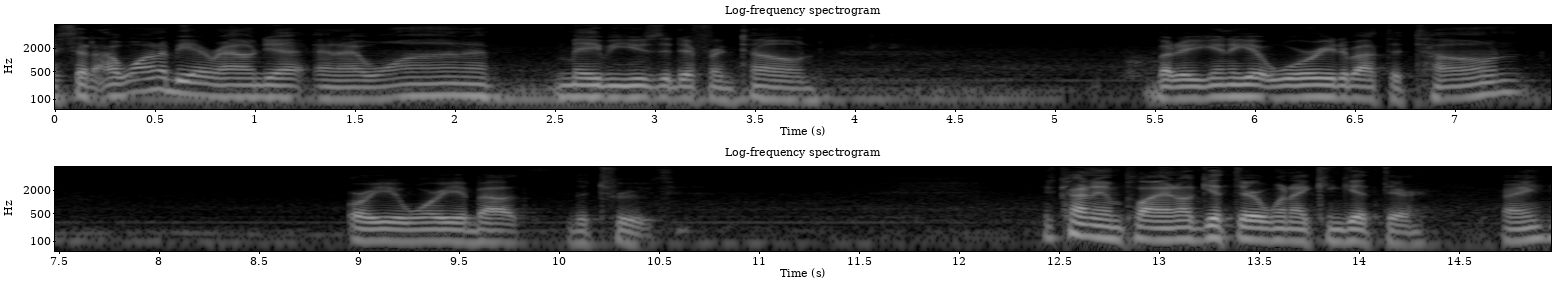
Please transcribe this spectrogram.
I said, I want to be around you and I want to maybe use a different tone. But are you going to get worried about the tone or are you worried about the truth? He's kind of implying I'll get there when I can get there, right?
